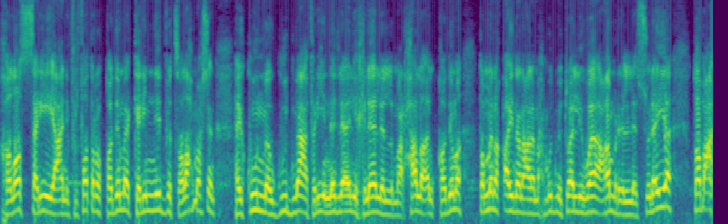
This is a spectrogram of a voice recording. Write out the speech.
خلاص سريع يعني في الفترة القادمة. كريم ندفت صلاح محسن هيكون موجود مع فريق النادي الأهلي خلال المرحلة القادمة. طمنك أيضا على محمود متولي وعمرو السولية. طبعا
